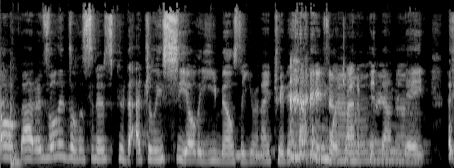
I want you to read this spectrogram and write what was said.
oh god! If only the listeners could actually see all the emails that you and I traded back and forth trying to pin I down know. the date.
